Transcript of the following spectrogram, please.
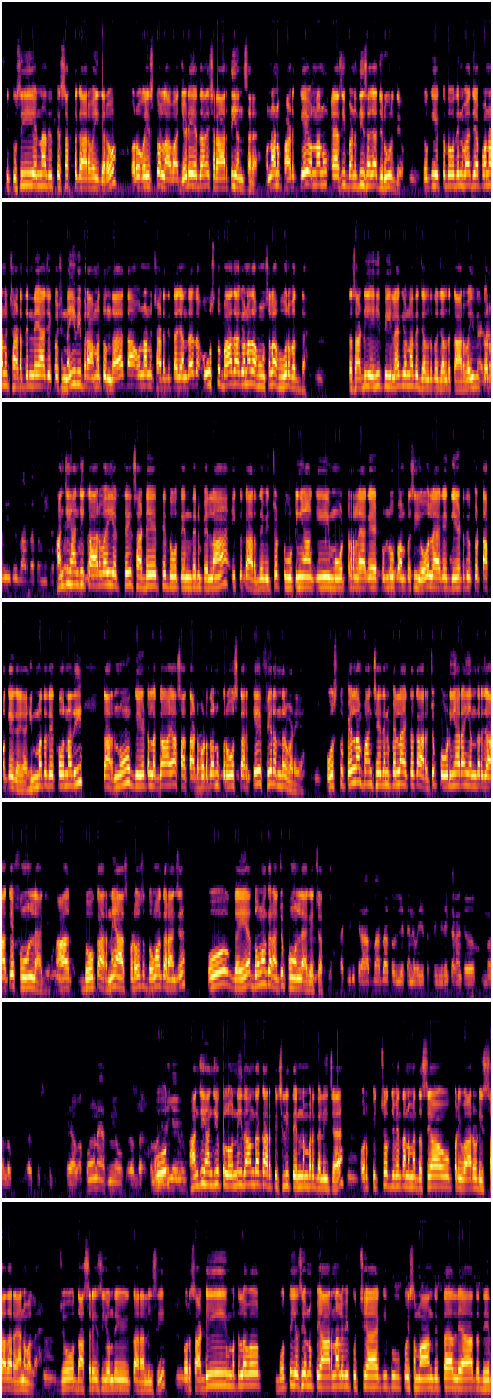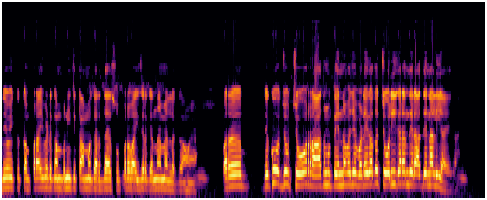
ਕਿ ਤੁਸੀਂ ਇਹਨਾਂ ਦੇ ਉੱਤੇ ਸਖਤ ਕਾਰਵਾਈ ਕਰੋ ਔਰ ਇਸ ਤੋਂ ਇਲਾਵਾ ਜਿਹੜੇ ਇਦਾਂ ਦੇ ਸ਼ਰਾਰਤੀ ਅੰਸਰ ਹੈ ਉਹਨਾਂ ਨੂੰ ਫੜ ਕੇ ਉਹਨਾਂ ਨੂੰ ਐਸੀ ਬਣਦੀ ਸਜ਼ਾ ਜ਼ਰੂਰ ਦਿਓ। ਕਿਉਂਕਿ ਇੱਕ ਦੋ ਦਿਨ ਬਾਅਦ ਜੇ ਆਪਾਂ ਉਹਨਾਂ ਨੂੰ ਛੱਡ ਦਿੰਨੇ ਆ, ਜੇ ਕੁਝ ਨਹੀਂ ਵੀ ਬਰਾਮਦ ਹੁੰਦਾ, ਤਾਂ ਉਹਨਾਂ ਨੂੰ ਛੱਡ ਦਿੱਤਾ ਜਾਂਦਾ, ਤਾਂ ਉਸ ਤੋਂ ਬਾਅਦ ਆ ਕੇ ਉਹਨਾਂ ਦਾ ਹੌਸਲਾ ਹੋਰ ਵੱਧਦਾ। ਤਾਂ ਸਾਡੀ ਇਹੀ ਅਪੀਲ ਹੈ ਕਿ ਉਹਨਾਂ ਤੇ ਜਲਦ ਤੋਂ ਜਲਦ ਕਾਰਵਾਈ ਵੀ ਕਰੋ। ਹਾਂਜੀ ਹਾਂਜੀ ਕਾਰਵਾਈ ਇੱਥੇ ਸਾਡੇ ਇੱਥੇ 2-3 ਦਿਨ ਪਹਿਲਾਂ ਇੱਕ ਘਰ ਦੇ ਵਿੱਚੋਂ ਟੂਟੀਆਂ ਕੀ ਮੋਟਰ ਲੈ ਗਏ ਟੁੱਲੂ ਪੰਪ ਸੀ ਉਹ ਲੈ ਗਏ ਗੇਟ ਦੇ ਉੱਤੋਂ ਟੱਪ ਕੇ ਗਏ ਹਿੰਮਤ ਦੇਖੋ ਉਹਨਾਂ ਦੀ ਘਰ ਨੂੰ ਗੇਟ ਲੱਗਾ ਹੋਇਆ 7-8 ਫੁੱਟ ਦਾ ਉਹਨੂੰ ਕ੍ਰੋਸ ਕਰਕੇ ਫਿਰ ਅੰਦਰ ਵੜੇ ਆ। ਉਸ ਤੋਂ ਪਹਿਲਾਂ 5-6 ਦਿਨ ਪਹਿਲਾਂ ਇੱਕ ਘਰ 'ਚ ਪੌੜੀਆਂ ਰਾਹੀਂ ਅੰਦਰ ਜਾ ਕੇ ਫੋਨ ਲੈ ਗਏ। ਆ ਦੋ ਘਰ ਨੇ ਆਸ ਪੜੋਸ ਦੋਵਾਂ ਘਰਾਂ 'ਚ ਉਹ ਗਏ ਆ ਦੋਵਾਂ ਘਰਾਂ 'ਚ ਫੋਨ ਲੈ ਗਏ ਚੁੱਕ ਕੇ। ਅੱਛਾ ਜਿਹੜੀ ਕਿ ਰਾਤ ਵਾਰਦਾਤ ਹੋਈ ਹੈ 3 ਵਜੇ ਤੱਕ ਜਿਹੜੇ ਘਰਾਂ 'ਚ ਮਤਲਬ ਕੌਣ ਹੈ ਆਦਮੀ ਉਹ ਕਲੋਨੀ ਦਾ ਹੀ ਹੈ ਉਹ? ਹਾਂਜੀ ਹਾਂਜੀ ਉਹ ਕਲੋਨੀ ਦਾ ਉਹਦਾ ਘਰ ਪਿਛਲੀ 3 ਨੰਬਰ ਗਲੀ 'ਚ ਹੈ। ਔਰ ਪਿੱਛੋਂ ਜਿਵੇਂ ਤੁਹਾਨੂੰ ਮੈਂ ਦੱਸਿਆ ਉਹ ਪਰਿਵਾਰ ਉੜੀਸਾ ਦਾ ਰਹਿਣ ਵਾਲਾ ਹੈ। ਜੋ ਦੱਸ ਰਹੀ ਸੀ ਉਹਦੀ ਘਰ ਵਾਲੀ ਸੀ। ਔਰ ਸਾਡੀ ਮਤਲਬ ਬਹੁਤੀ ਅਸੀਂ ਉਹਨੂੰ ਪਿਆਰ ਨਾਲ ਵੀ ਪੁੱਛਿਆ ਹੈ ਕਿ ਤੂੰ ਕੋਈ ਸਮਾਨ ਦਿੱਤਾ ਲਿਆ ਤਾਂ ਦੇ ਦਿਓ। ਇੱਕ ਪ੍ਰਾਈਵੇਟ ਕੰਪਨੀ 'ਚ ਕੰਮ ਕਰਦਾ ਹੈ ਸੁਪਰਵਾਈਜ਼ਰ ਕਹਿੰਦਾ ਮੈਂ ਲੱਗਾ ਹੋਇਆ ਪਰ ਦੇਖੋ ਜੋ ਚੋਰ ਰਾਤ ਨੂੰ 3 ਵਜੇ ਵੜੇਗਾ ਤਾਂ ਚੋਰੀ ਕਰਨ ਦੇ ਇਰਾਦੇ ਨਾਲ ਹੀ ਆਏਗਾ।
